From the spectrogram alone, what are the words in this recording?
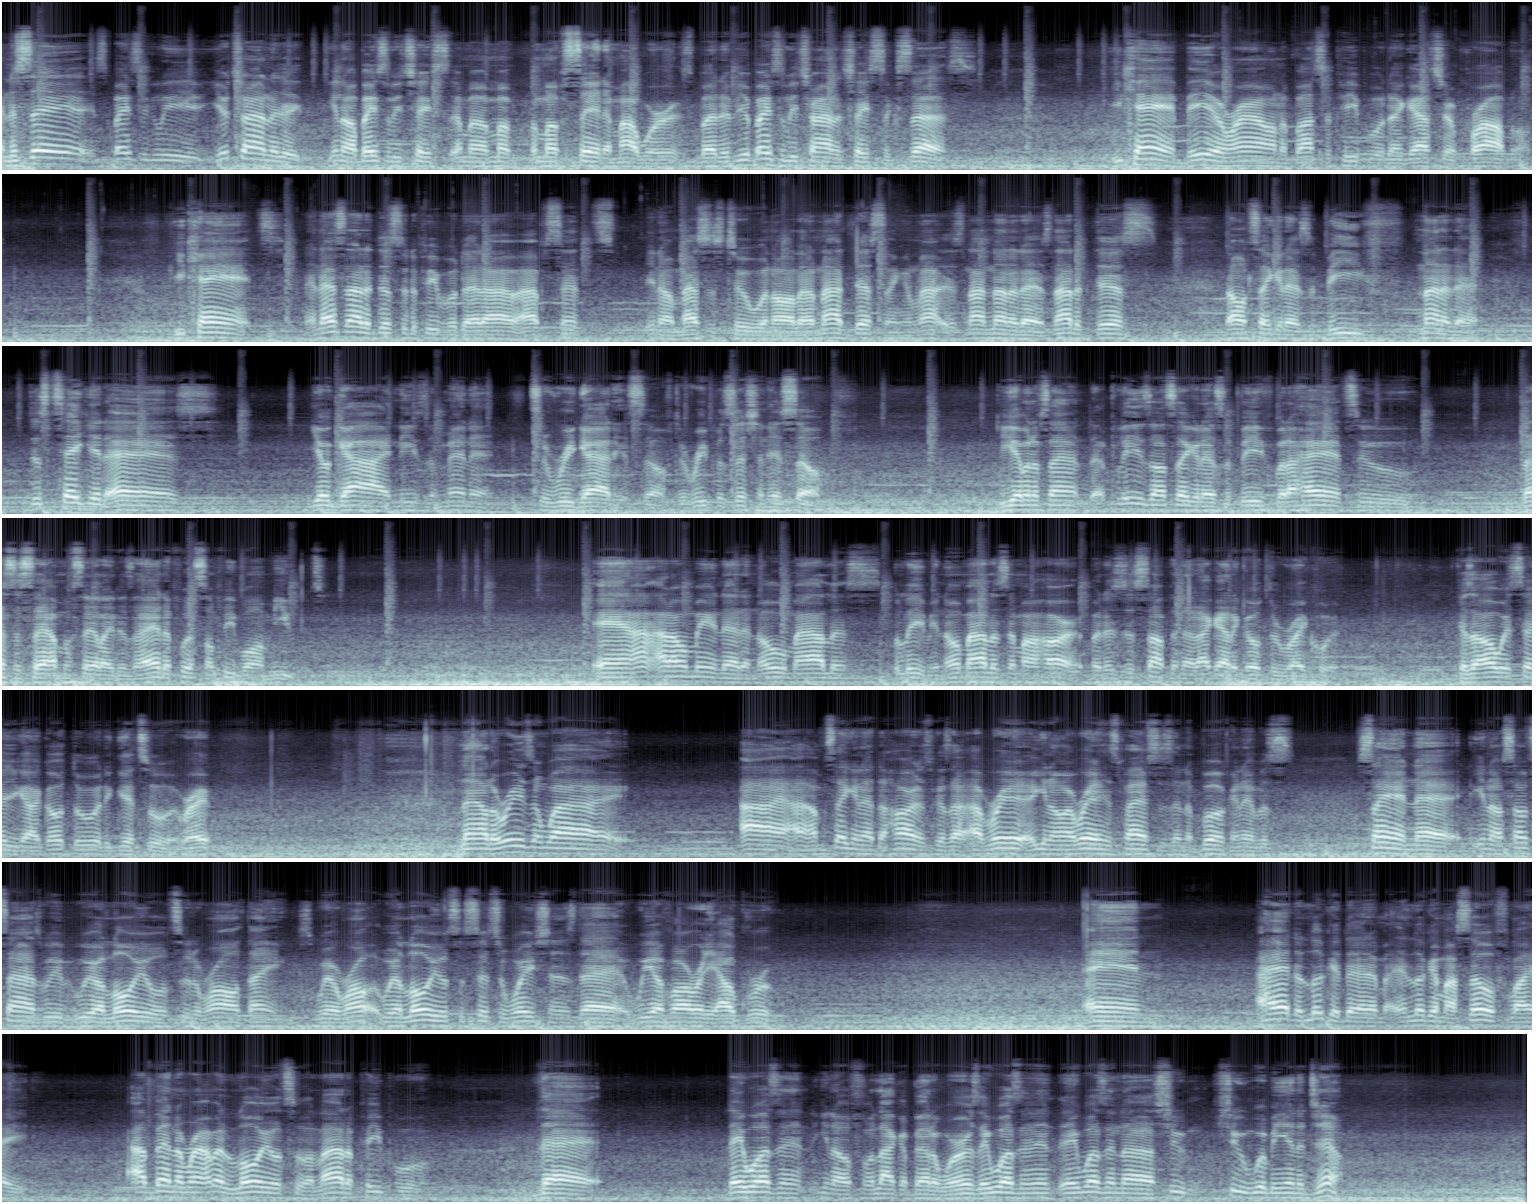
And it say it's basically you're trying to, you know, basically chase. I'm, I'm, I'm it in my words, but if you're basically trying to chase success, you can't be around a bunch of people that got your problem. You can't, and that's not a diss to the people that I, have sent, you know, message to and all that. I'm not dissing. I'm not. It's not none of that. It's not a diss. Don't take it as a beef. None of that. Just take it as your guy needs a minute to re-guide himself, to reposition himself. You get what I'm saying? Please don't take it as a beef, but I had to, let's just say, I'm gonna say it like this, I had to put some people on mute. And I, I don't mean that in no malice, believe me, no malice in my heart, but it's just something that I gotta go through right quick. Because I always say you gotta go through it to get to it, right? Now, the reason why I, I'm taking that to heart is because I, I read, you know, I read his passages in the book, and it was saying that you know sometimes we, we are loyal to the wrong things. We're wrong, we're loyal to situations that we have already outgrew. And I had to look at that and look at myself like I've been around. I've been loyal to a lot of people that they wasn't, you know, for lack of better words, they wasn't they wasn't uh, shooting shooting with me in the gym.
